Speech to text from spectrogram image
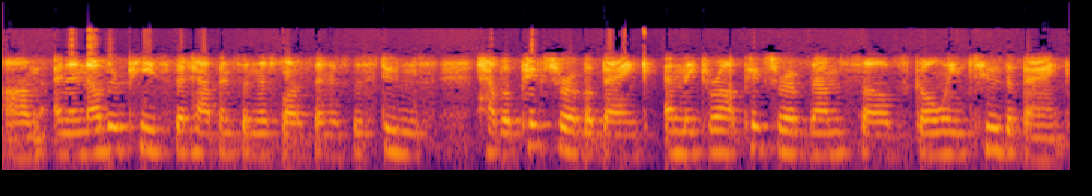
Um, and another piece that happens in this lesson is the students have a picture of a bank and they draw a picture of themselves going to the bank,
